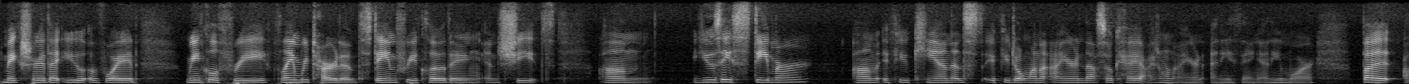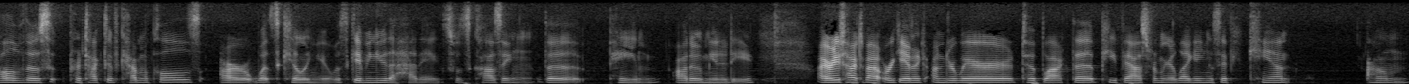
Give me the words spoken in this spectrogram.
Make sure that you avoid wrinkle free, flame retardant, stain free clothing and sheets. Um, use a steamer um, if you can. And if you don't want to iron, that's okay. I don't iron anything anymore. But all of those protective chemicals are what's killing you, what's giving you the headaches, what's causing the pain, autoimmunity. I already talked about organic underwear to block the PFAS from your leggings if you can't. Um,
